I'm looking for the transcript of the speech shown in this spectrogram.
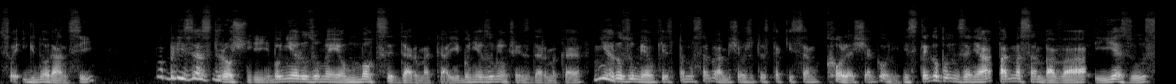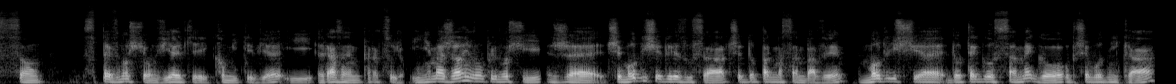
w swojej ignorancji, bo byli zazdrośni, bo nie rozumieją mocy Dharmakai, bo nie rozumieją, czym jest Dharmakaya, nie rozumieją, kim jest Padmasambhava. Myślą, że to jest taki sam koleś jak oni. Więc z tego powiedzenia Padmasambhava i Jezus są z pewnością wielkiej komitywie i razem pracują. I nie ma żadnej wątpliwości, że czy modlisz się do Jezusa, czy do Padmasambhawy, modlisz się do tego samego przewodnika,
